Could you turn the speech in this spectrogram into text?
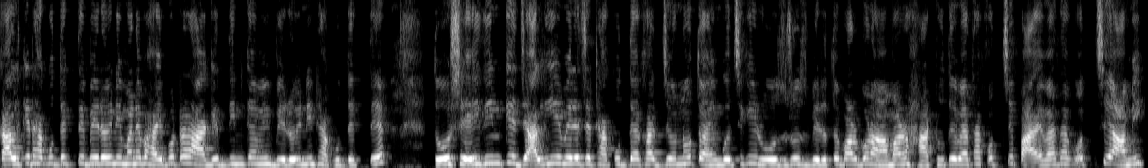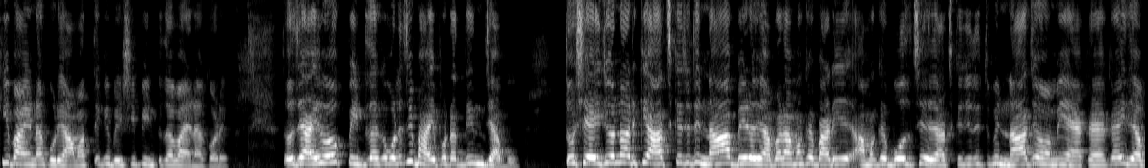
কালকে ঠাকুর দেখতে বেরোয়নি মানে ভাইফোঁটার আগের দিনকে আমি বেরোয়নি ঠাকুর দেখতে। তো সেই দিনকে জ্বালিয়ে মেরেছে ঠাকুর দেখার জন্য। তো আমি বলছি কি, রোজ রোজ বেরোতে পারব না, আমার হাঁটুতে ব্যথা করছে, পায়ে ব্যথা করছে, আমি কি বায়না করি? আমার থেকে বেশি পিন্টুদা বায়না করে। তো যাই হোক, পিন্টুদাকে বলেছি, ভাইফোঁটার দিন যাব। তো সেই জন্য আর কি আজকে যদি না বেরোই, আবার আমাকে বাড়ি, আমাকে বলছে, আজকে যদি তুমি না যাও, আমি একা একাই যাব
